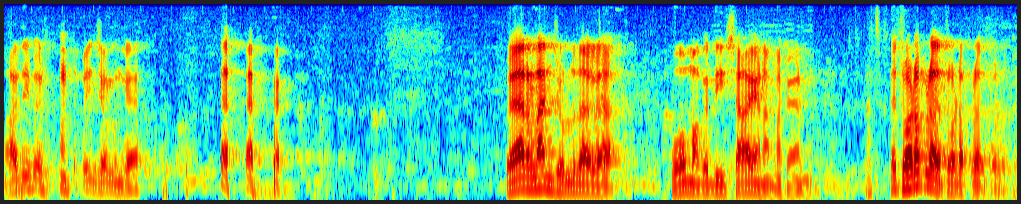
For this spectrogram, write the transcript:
அகதி பெருமான்கிட்ட போய் சொல்லுங்க. வேறெல்லாம் சொல்லுதாக. ஓம் அகதீஷாய நமகன்னு ஏ, தொடக்கூடாது தொடக்கூடாது தொடக்கூடாது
